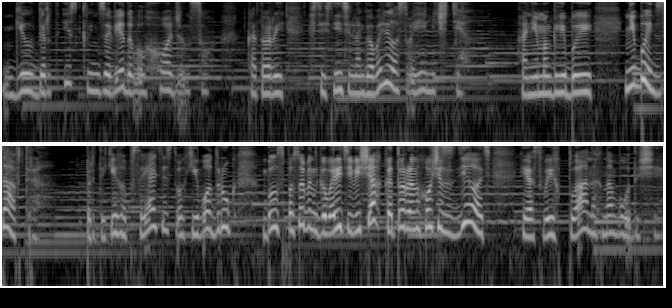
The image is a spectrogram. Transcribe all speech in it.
Гилберт искренне заведовал Ходжинсу, который стеснительно говорил о своей мечте. Они могли бы не быть завтра. При таких обстоятельствах его друг был способен говорить о вещах, которые он хочет сделать, и о своих планах на будущее.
